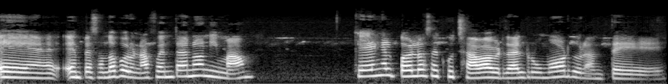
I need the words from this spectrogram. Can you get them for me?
Eh, empezando por una fuente anónima que en el pueblo se escuchaba, ¿verdad?, el rumor durante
